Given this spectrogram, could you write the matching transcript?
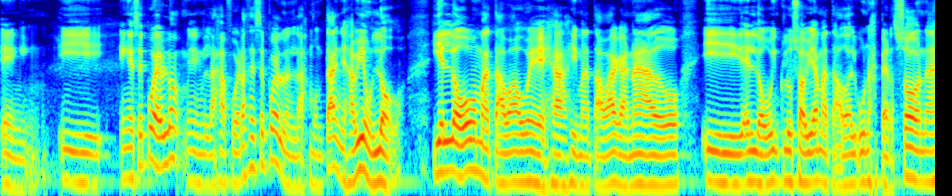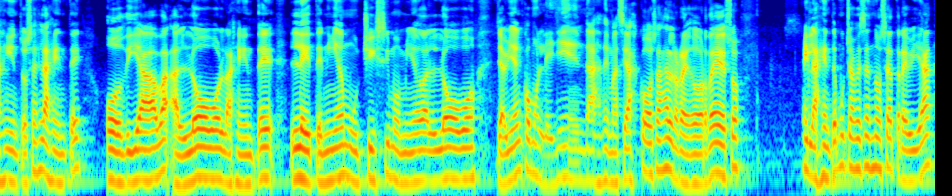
en, y en ese pueblo, en las afueras de ese pueblo, en las montañas, había un lobo. Y el lobo mataba ovejas y mataba ganado, y el lobo incluso había matado a algunas personas, y entonces la gente odiaba al lobo, la gente le tenía muchísimo miedo al lobo, ya habían como leyendas, demasiadas cosas alrededor de eso. Y la gente muchas veces no se atrevía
